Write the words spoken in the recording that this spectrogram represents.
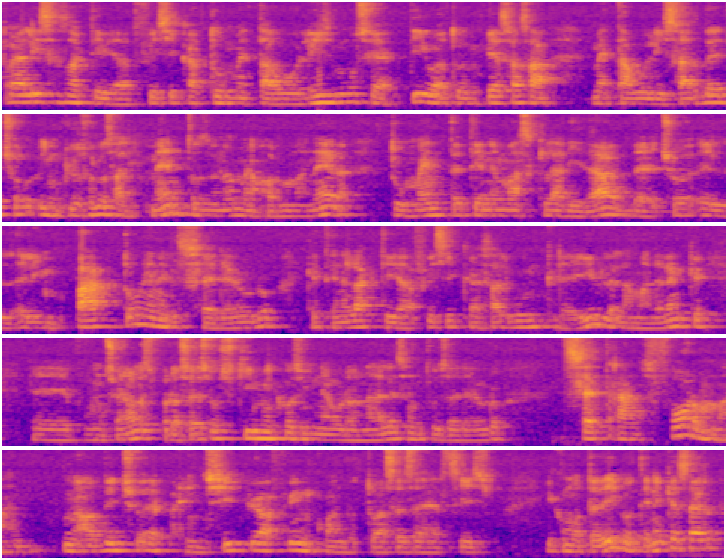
realizas actividad física, tu metabolismo se activa, tú empiezas a metabolizar, de hecho, incluso los alimentos de una mejor manera. Tu mente tiene más claridad, de hecho, el, impacto en el cerebro que tiene la actividad física es algo increíble, la manera en que eh, funcionan los procesos químicos y neuronales en tu cerebro se transforman, mejor dicho, de principio a fin cuando tú haces ejercicio. Y como te digo, tiene que ser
